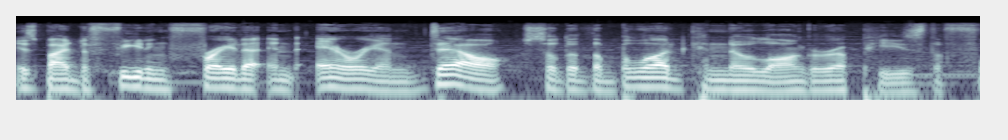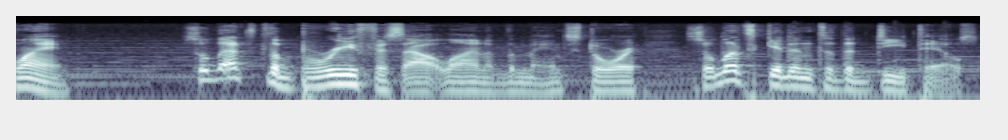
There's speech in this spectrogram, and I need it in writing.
is by defeating Friede and Ariandel so that the blood can no longer appease the flame. So that's the briefest outline of the main story, so let's get into the details.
